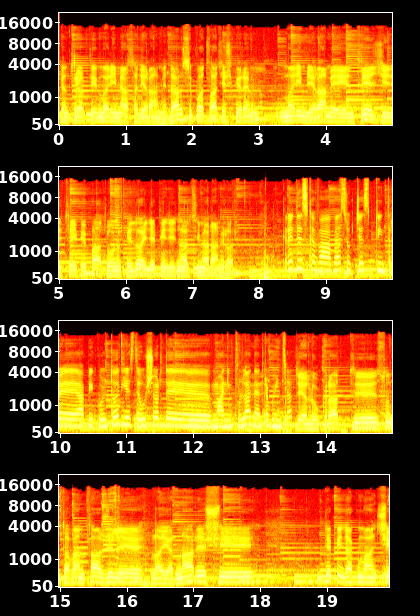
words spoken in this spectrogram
pentru el pe mărimea asta de rame. Dar se pot face și pe mărimi de rame întregi, de 3 pe 4, 1 pe 2, depinde din înălțimea ramelor. Credeți că va avea succes printre apicultori? Este ușor de manipulat, de întrebuințat? De lucrat sunt avantajele la iernare și depinde acum în ce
